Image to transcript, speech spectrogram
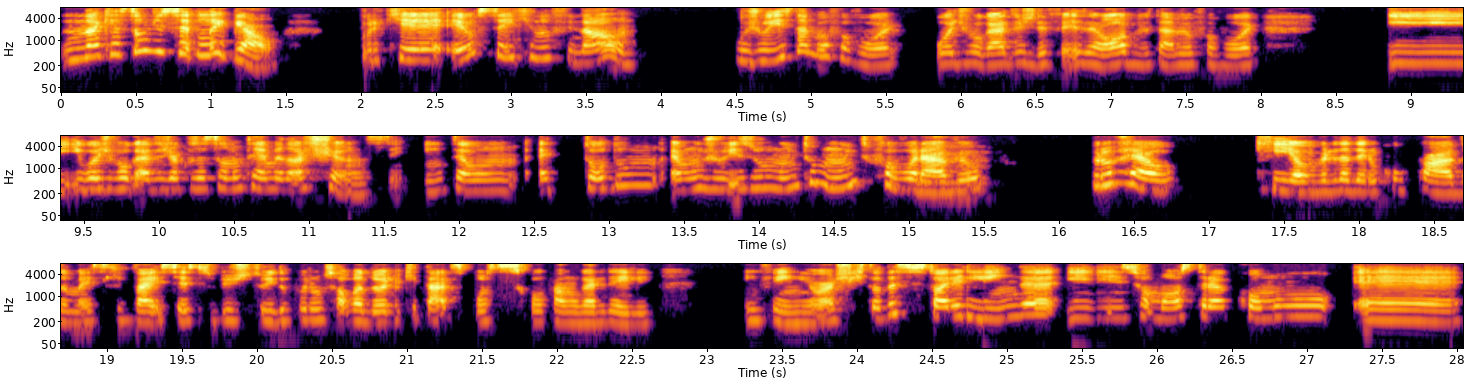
na questão de ser legal, porque eu sei que no final o juiz está a meu favor, o advogado de defesa é óbvio está a meu favor, e, e, o advogado de acusação não tem a menor chance. Então é todo um, é um juízo muito muito favorável para o réu, que é o verdadeiro culpado, mas que vai ser substituído por um salvador que está disposto a se colocar no lugar dele. Enfim, eu acho que toda essa história é linda e só mostra como é,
